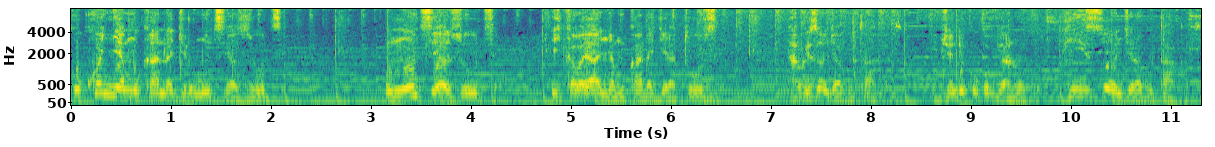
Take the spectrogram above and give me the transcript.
Kuko nyamukandagira umunsi yazutse. Umunsi yazutse ikaba yanyamukandagira tuzi ntabwo izongera gutakaza. Ibyo ndi kukubwira ni ukuri ntizongera gutakaza.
